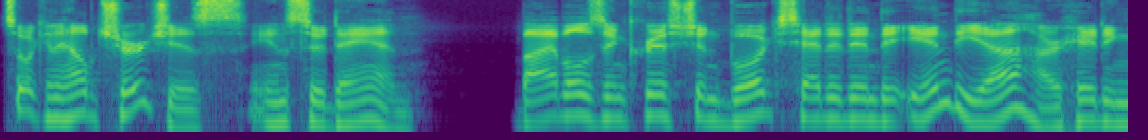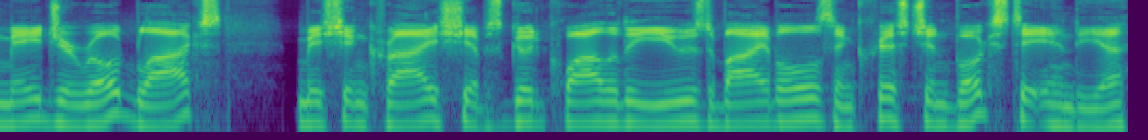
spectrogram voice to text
so it can help churches in Sudan. Bibles and Christian books headed into India are hitting major roadblocks. Mission Cry ships good quality used Bibles and Christian books to India,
